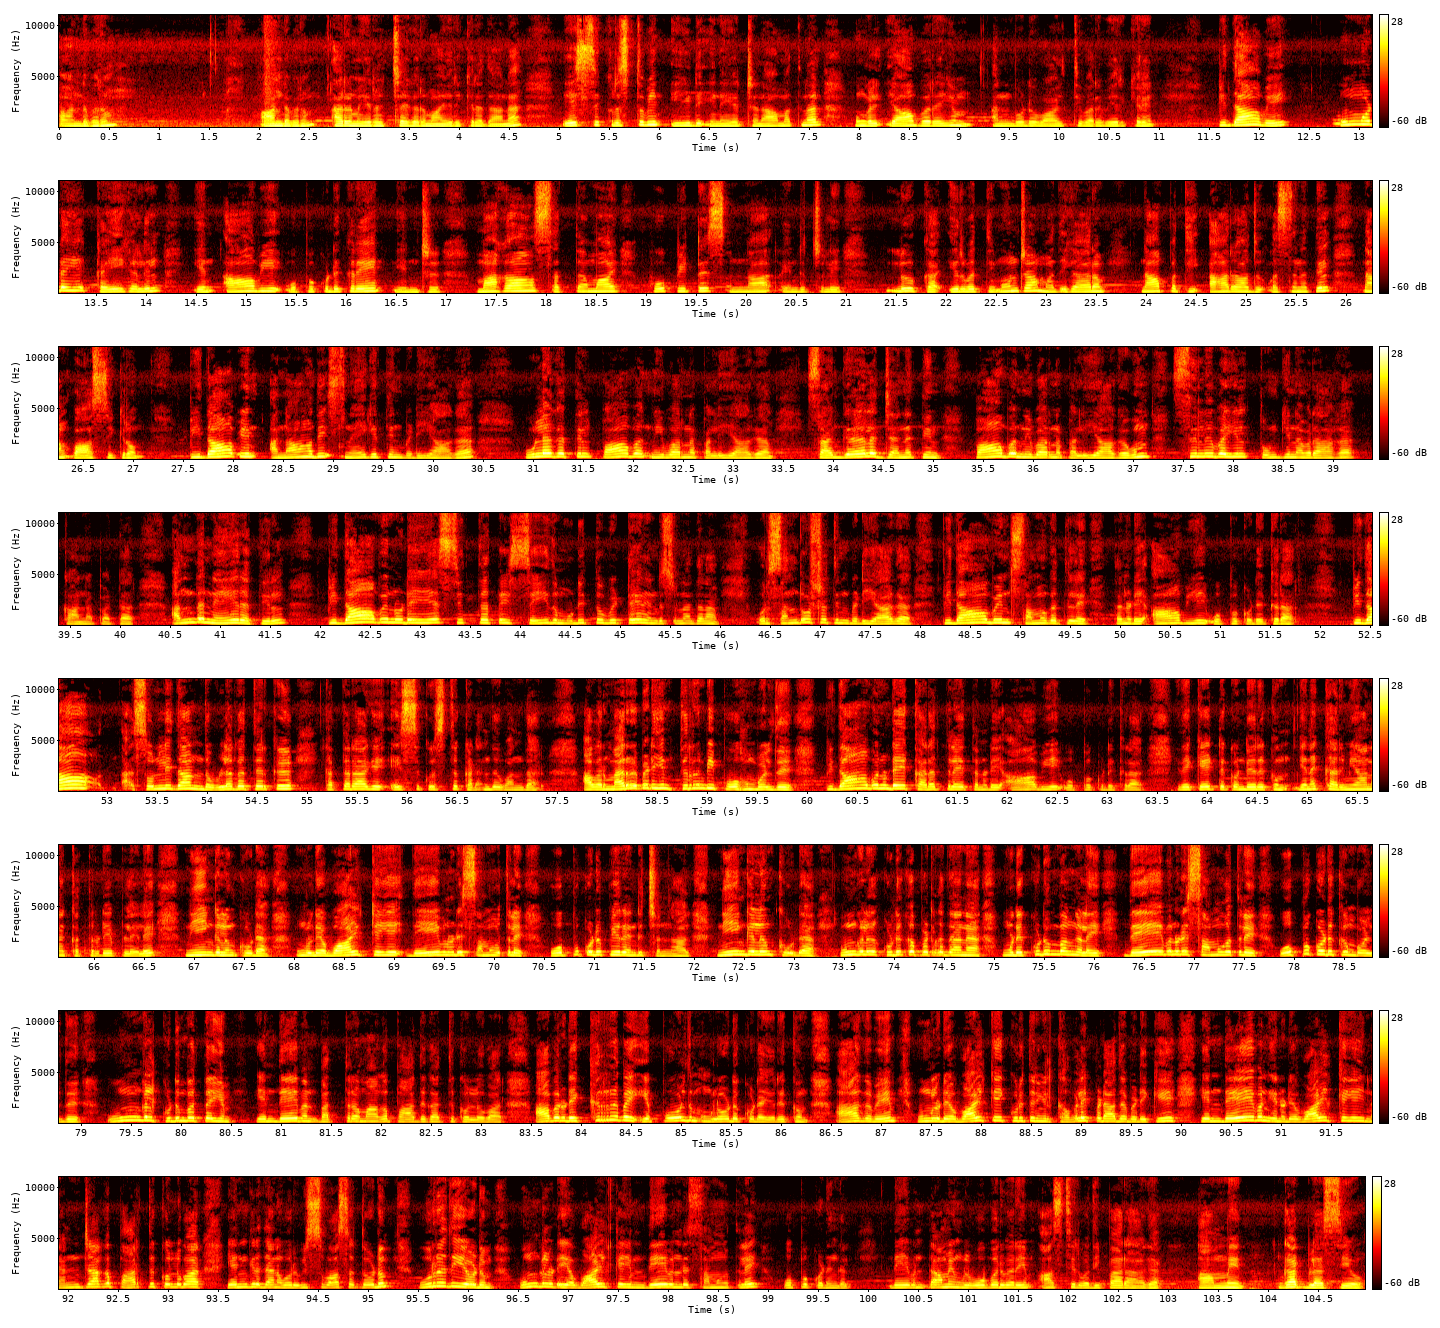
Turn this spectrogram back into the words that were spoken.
ஆண்டவரும் ஆண்டவரும் அருமை இரட்சகருமாயிருக்கிறதான இயேசு கிறிஸ்துவின் ஈடு இணையற்ற நாமத்தினால் உங்கள் யாவரையும் அன்போடு வாழ்த்தி வரவேற்கிறேன். பிதாவே உம்முடைய கைகளில் என் ஆவியை ஒப்புக் கொடுக்கிறேன் என்று மகா சத்தமாய் கூப்பிட்டு சொன்னார் என்று சொல்லி லூக்கா இருபத்தி மூன்றாம் அதிகாரம் நாற்பத்தி ஆறாவது வசனத்தில் நாம் வாசிக்கிறோம். பிதாவின் அனாதி சிநேகத்தின்படியாக உலகத்தில் பாவ நிவாரண பலியாக சகல ஜனத்தின் பாவ நிவாரண பலியாகவும் சிலுவையில் தொங்கினவராக காணப்பட்டார். அந்த நேரத்தில் பிதாவினுடைய சித்தத்தை செய்து முடித்து விட்டேன் என்று சொன்னதனால் ஒரு சந்தோஷத்தின்படியாக பிதாவின் சமூகத்திலே தன்னுடைய ஆவியை ஒப்பு கொடுக்கிறார் பிதா சொல்லி தான் இந்த உலகத்திற்கு கத்தராகிய இயேசு கிறிஸ்து கடந்து வந்தார். அவர் மறுபடியும் திரும்பி போகும்பொழுது பிதாவனுடைய கரத்திலே தன்னுடைய ஆவியை ஒப்பு கொடுக்கிறார். இதை கேட்டுக்கொண்டிருக்கும் எனக்கு அருமையான கத்தருடைய பிள்ளைகளே நீங்களும் கூட உங்களுடைய வாழ்க்கையை தேவனுடைய சமூகத்தில் ஒப்பு கொடுப்பீர் என்று சொன்னால் நீங்களும் கூட உங்களுக்கு கொடுக்கப்பட்டதான உங்களுடைய குடும்பங்களை தேவனுடைய சமூகத்தில் ஒப்பு கொடுக்கும் பொழுது உங்கள் குடும்பத்தையும் என் தேவன் பத்திரமாக பாதுகாத்து கொள்ளுவார் அவருடைய கிருபை எப்பொழுதும் உங்களோடு கூட இருக்கும். ஆகவே உங்களுடைய வாழ்க்கை குறித்து நீங்கள் கவலைப்படாதபடிக்கு என் தேவன் என்னுடைய வாழ்க்கையை நன்றாக பார்த்து கொள்ளுவார் என்கிறதான ஒரு விசுவாசத்தோடும் உறுதியோடும் உங்களுடைய வாழ்க்கையும் தேவனுடைய சமூகத்திலே ஒப்புக்கொடுங்கள் தேவன் தாமே உங்கள் ஒவ்வொருவரையும் ஆசீர்வதிப்பாராக. ஆமேன். God bless you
